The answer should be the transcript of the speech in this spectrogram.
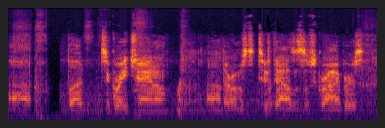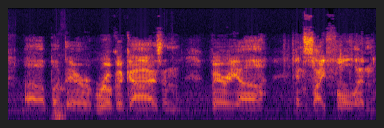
Uh, but it's a great channel. Uh, they're almost 2,000 subscribers, uh, but they're real good guys and very uh, insightful and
